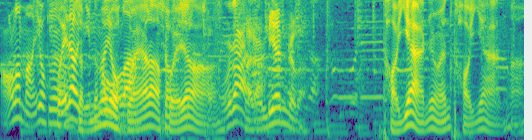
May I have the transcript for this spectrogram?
毛了吗？又回到阴谋怎么他妈又回了。了，小回去了，福袋在这儿连着吧。讨厌这种人，讨厌啊！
